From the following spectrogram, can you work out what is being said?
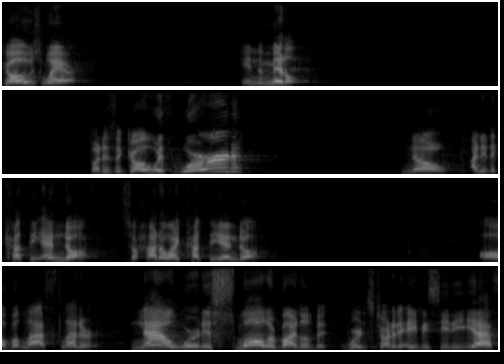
goes where? In the middle. But does it go with word? No. I need to cut the end off. So how do I cut the end off? All but last letter. Now word is smaller by a little bit. Word started at A, B, C, D, E, F.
